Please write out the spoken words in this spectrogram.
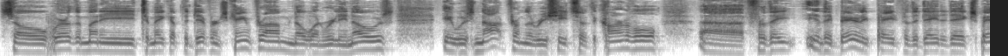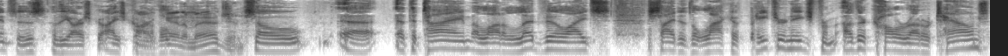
So where the money to make up the difference came from, no one really knows. It was not from the receipts of the carnival, uh, for they they barely paid for the day to day expenses of the Ice Ice I can't imagine. So uh, at the time, a lot of Leadvilleites cited the lack of patronage from other Colorado towns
